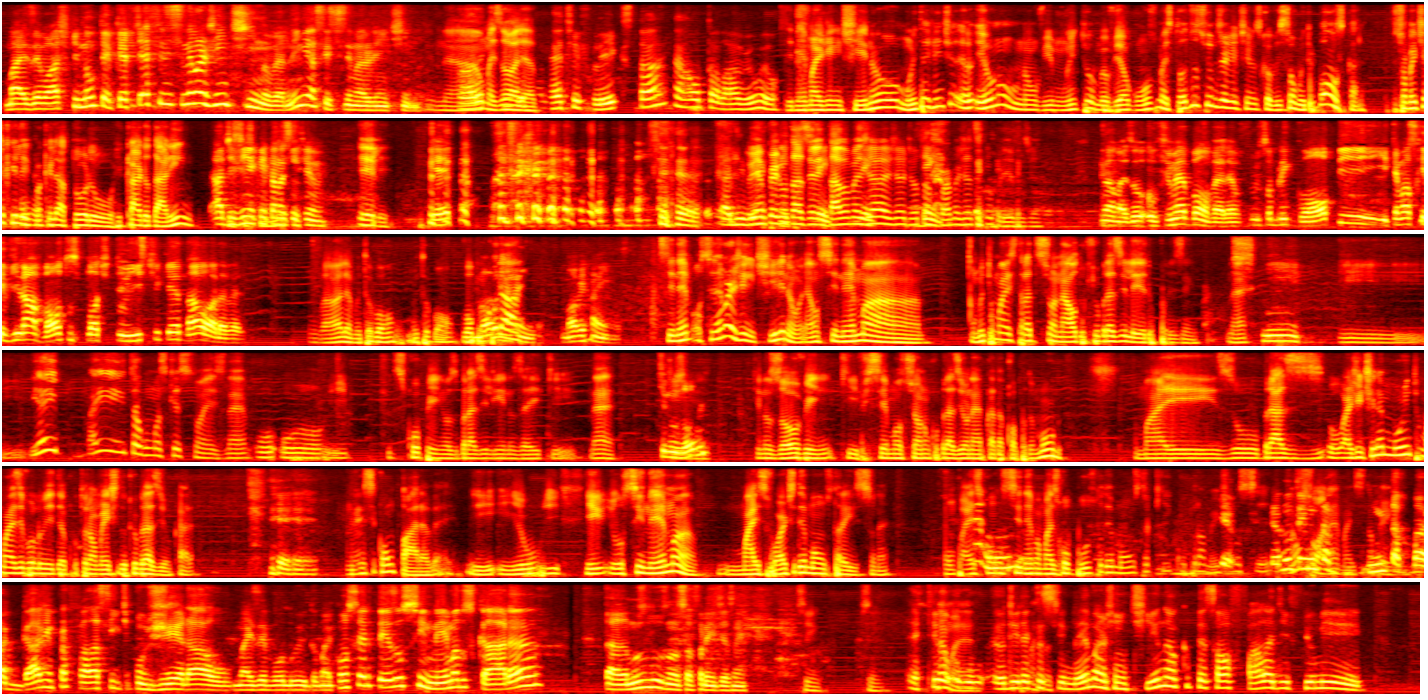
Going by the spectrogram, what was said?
Mas eu acho que não tem, porque é cinema argentino, velho. Ninguém assiste cinema argentino. Não, mas olha, a Netflix tá em alta lá, viu, meu? cinema argentino, muita gente. Eu, eu não, não vi muito, eu vi alguns, mas todos os filmes argentinos que eu vi são muito bons, cara. Principalmente aquele, com aquele ator, o Ricardo Darim. Adivinha quem tá nesse filme? Ele. Eu Adivinha ia perguntar se ele Quem? tava, mas Quem? já, já de outra Quem? forma já descobrimos. Já. Não, mas o, o filme é bom, velho. É um filme sobre golpe e tem umas reviravoltas, plot twist que é da hora, velho. Olha, muito bom, muito bom. Vou Nove procurar. rainhas. Nove rainhas. Cinema, o cinema argentino é um cinema muito mais tradicional do que o brasileiro, por exemplo, né? Sim. E, e aí, aí entra algumas questões, né? O, o- e desculpem os brasileiros aí que, né, Que nos ouve? que nos ouvem, que se emocionam com o Brasil na época da Copa do Mundo. Mas o Brasil, o Argentina é muito mais evoluída culturalmente do que o Brasil, cara. Nem se compara, velho. E, e o- e- e o cinema mais forte demonstra isso, né? Um país com um cinema mais robusto demonstra que culturalmente você. Eu não, tenho só, muita, né? Mas também. muita bagagem pra falar assim, tipo, geral, mais evoluído, mas com certeza o cinema dos caras tá anos luz na nossa frente, assim. Sim, sim. É que Não, eu, é- eu diria que o Mas- cinema argentino é o que o pessoal fala de filme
